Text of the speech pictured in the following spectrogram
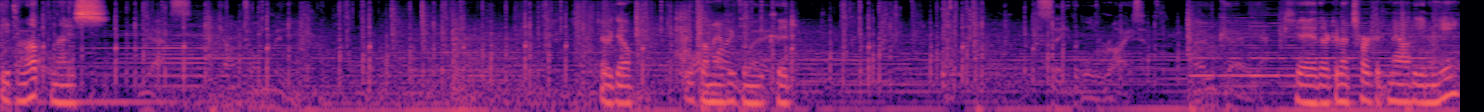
Beat them up, nice. Yes. Count on me. There we go. We've done everything we could. Say the all right. Okay. Okay, they're gonna target now the enemy.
